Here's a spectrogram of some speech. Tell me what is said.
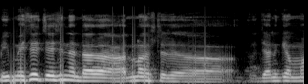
మీకు మెసేజ్ చేసిందంట అరుణ సిస్టర్ జానకి అమ్మ.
